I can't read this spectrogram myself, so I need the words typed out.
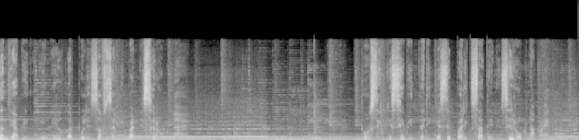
संध्या बीती ने, अगर पुलिस अफसर भी बनने से रोकना है। तो उसे किसी भी तरीके से परीक्षा देने से रोकना पड़ेगा।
